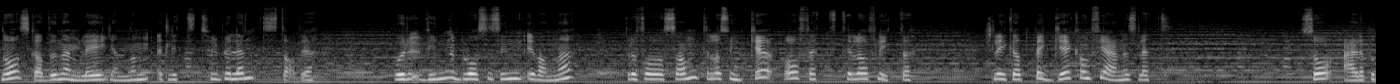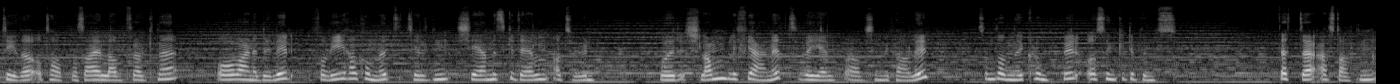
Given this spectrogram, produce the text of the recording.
Nå skal det nemlig gjennom et litt turbulent stadie, hvor vind blåses inn i vannet for å få sand til å synke og fett til å flyte, slik at begge kan fjernes lett. Så er det på tide å ta på seg labfrankene og vernebriller, for vi har kommet til den kjemiske delen av turen, hvor slam blir fjernet ved hjelp av kjemikalier som danner klumper og synker til bunns. Dette er starten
